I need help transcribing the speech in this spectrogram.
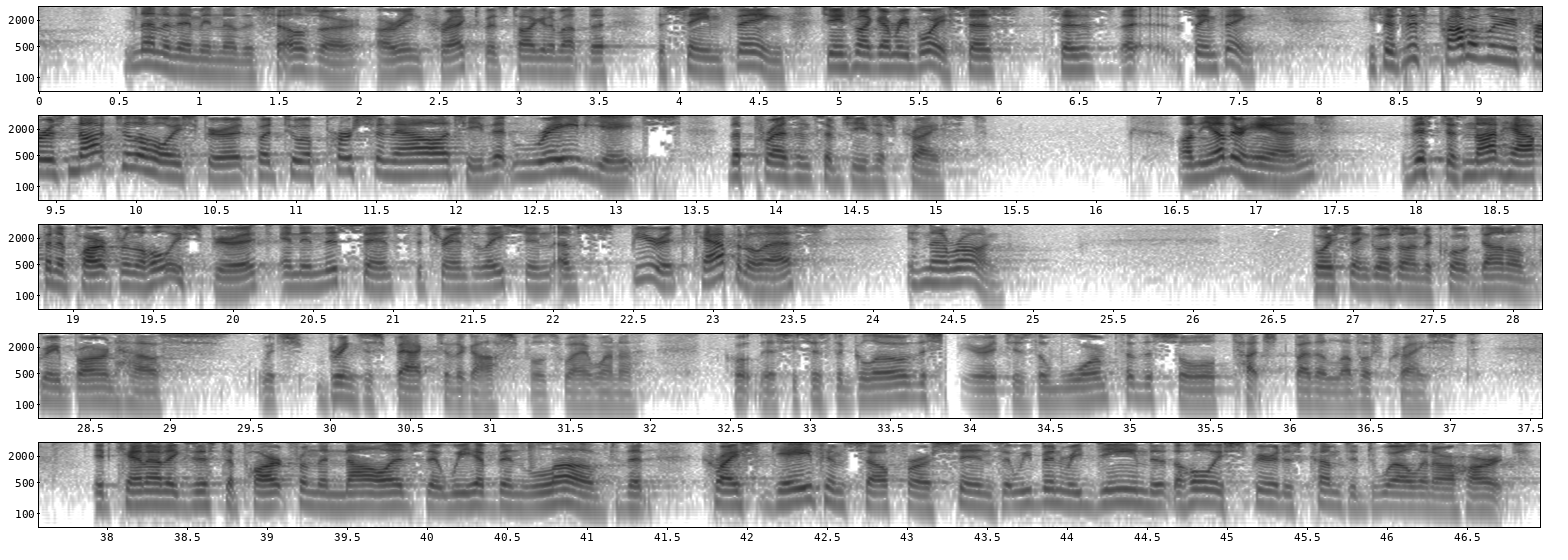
None of them in of themselves are, are incorrect, but it's talking about the, the same thing. James Montgomery Boice says, says uh, the same thing. He says this probably refers not to the Holy Spirit, but to a personality that radiates the presence of Jesus Christ. On the other hand, this does not happen apart from the Holy Spirit, and in this sense, the translation of Spirit, capital S, is not wrong. Boice then goes on to quote Donald Grey Barnhouse which brings us back to the gospel. That's why I want to quote this. He says, The glow of the Spirit is the warmth of the soul touched by the love of Christ. It cannot exist apart from the knowledge that we have been loved, that Christ gave himself for our sins, that we've been redeemed, that the Holy Spirit has come to dwell in our heart.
